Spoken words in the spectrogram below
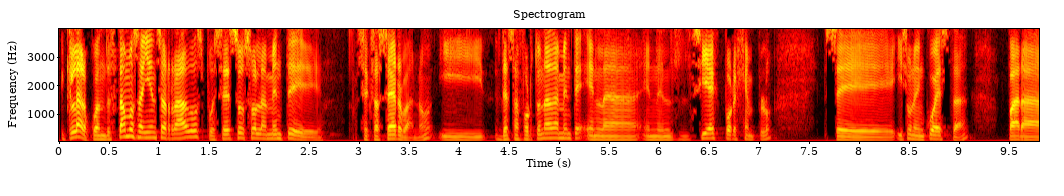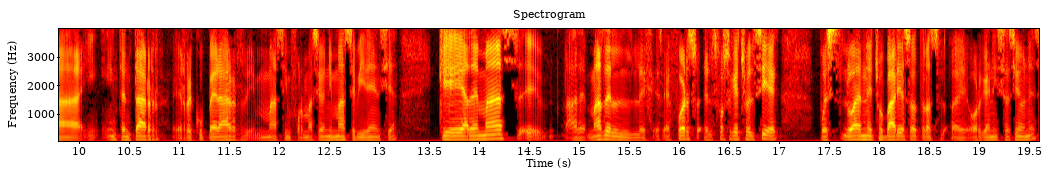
Y claro, cuando estamos ahí encerrados, pues eso solamente se exacerba, ¿no? Y desafortunadamente en, la, en el CIEG, por ejemplo, se hizo una encuesta para intentar eh, recuperar más información y más evidencia, que además, eh, además del esfuerzo, el esfuerzo que ha hecho el CIEG, pues lo han hecho varias otras eh, organizaciones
